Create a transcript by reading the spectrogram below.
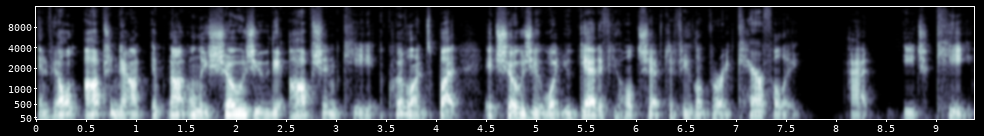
And if you hold Option down it not only shows you the Option key equivalents but it shows you what you get if you hold Shift if you look very carefully at each key.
